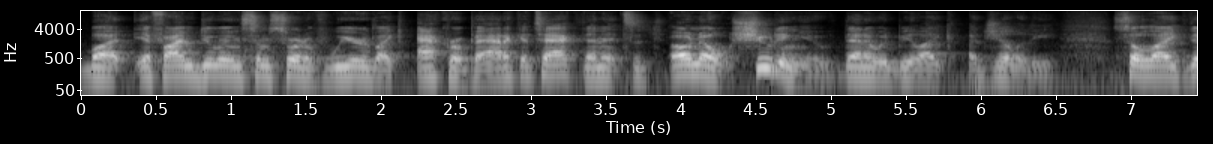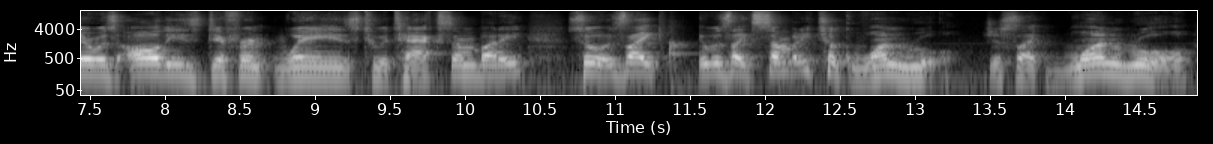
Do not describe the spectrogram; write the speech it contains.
But if I'm doing some sort of weird like acrobatic attack, then it's a, oh no, shooting you, then it would be like agility. So like there was all these different ways to attack somebody. So it was like it was like somebody took one rule, just like one rule,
